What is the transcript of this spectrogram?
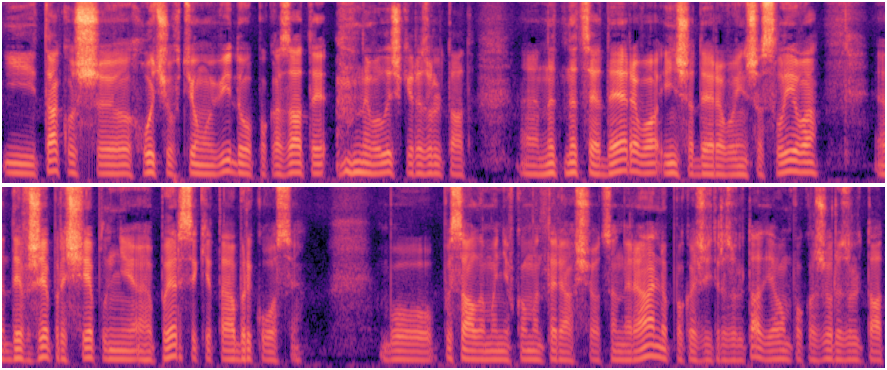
І також е, хочу в цьому відео показати невеличкий результат. Е, Не це дерево, інше дерево, інша слива, е, де вже прищеплені персики та абрикоси. Бо писали мені в коментарях, що це нереально, покажіть результат, я вам покажу результат.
